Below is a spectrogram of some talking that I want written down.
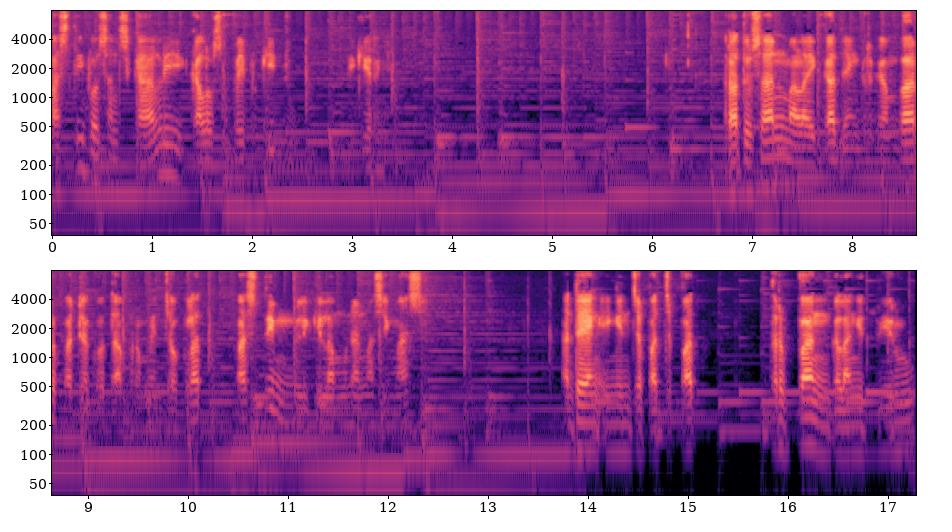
Pasti bosan sekali kalau sampai begitu, pikirnya. Ratusan malaikat yang tergambar pada kotak permen coklat pasti memiliki lamunan masing-masing. Ada yang ingin cepat-cepat terbang ke langit biru,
